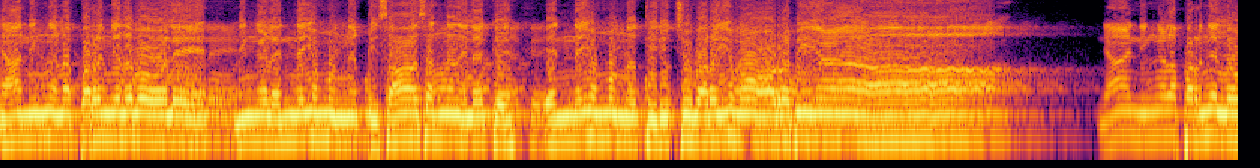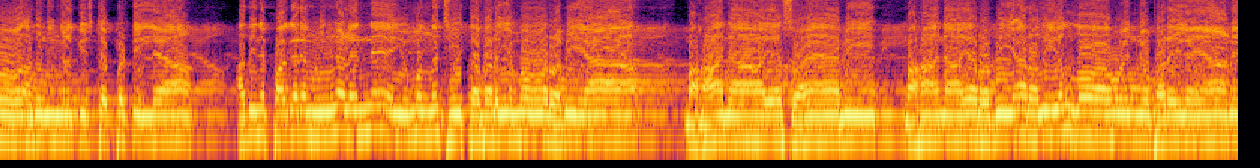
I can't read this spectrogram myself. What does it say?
ഞാൻ നിങ്ങളെ പറഞ്ഞതുപോലെ നിങ്ങൾ എന്നെയും ഒന്ന് ഖിസാസ് എന്ന നിലയ്ക്ക് എന്നെയും ഒന്ന് തിരിച്ചു പറയുമോ റബിയ? ഞാൻ നിങ്ങളെ പറഞ്ഞല്ലോ അത് നിങ്ങൾക്ക് ഇഷ്ടപ്പെട്ടില്ല. അതിന് പകരം നിങ്ങൾ എന്നെയും ഒന്ന് ചീത്ത പറയുമോ റബിയ? മഹാനായ സ്വാമി മഹാനായ റബിയ റളിയല്ലാഹു അൻഹു പറയുകയാണ്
